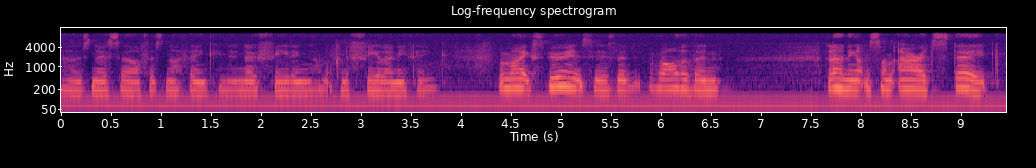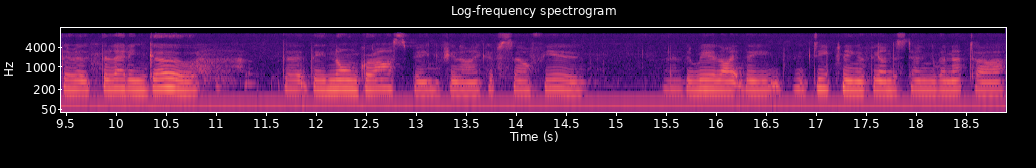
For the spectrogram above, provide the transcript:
Uh, there's no self, there's nothing, you know, no feeling. I'm not going to feel anything. But my experience is that rather than landing up in some arid state, the, the letting go, the, the non-grasping, if you like, of self-view, uh, the, reali- the, the deepening of the understanding of anatta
